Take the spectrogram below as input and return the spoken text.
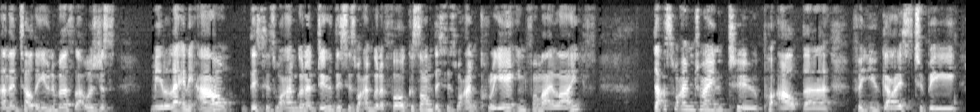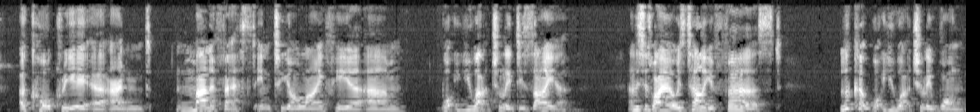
and then tell the universe that was just me letting it out. This is what I'm going to do. This is what I'm going to focus on. This is what I'm creating for my life. That's what I'm trying to put out there for you guys to be a co creator and manifest into your life here. Um, what you actually desire. And this is why I always tell you first, look at what you actually want.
